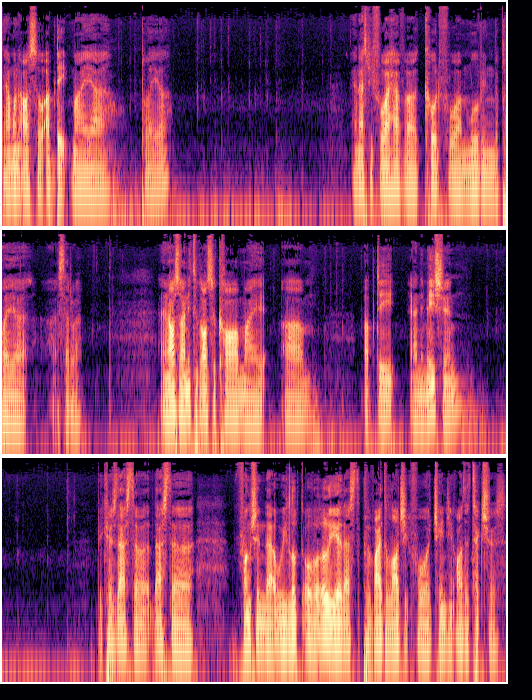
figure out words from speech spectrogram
Then I'm going to also update my uh, player. And that's before I have a code for moving the player etc and also I need to also call my um, update animation because that's the that's the function that we looked over earlier that's to provide the logic for changing all the textures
